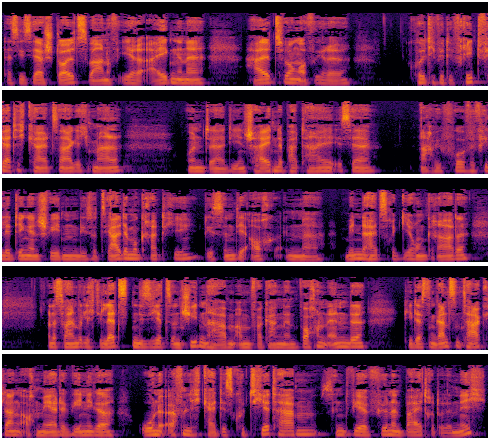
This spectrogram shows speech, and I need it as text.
dass sie sehr stolz waren auf ihre eigene Haltung, auf ihre kultivierte Friedfertigkeit, sage ich mal. Und äh, die entscheidende Partei ist ja nach wie vor für viele Dinge in Schweden die Sozialdemokratie. Die sind ja auch in einer Minderheitsregierung gerade. Und das waren wirklich die letzten, die sich jetzt entschieden haben am vergangenen Wochenende, die das den ganzen Tag lang auch mehr oder weniger ohne Öffentlichkeit diskutiert haben. Sind wir für einen Beitritt oder nicht?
